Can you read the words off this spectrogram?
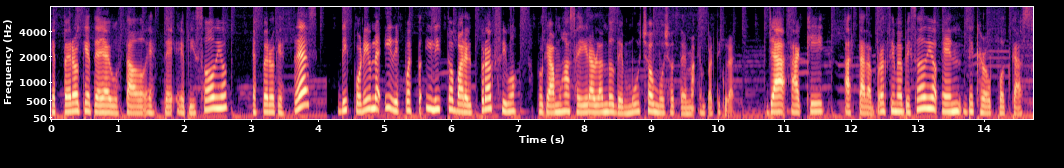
Espero que te haya gustado este episodio. Espero que estés disponible y dispuesto y listo para el próximo porque vamos a seguir hablando de muchos, muchos temas en particular. Ya aquí hasta el próximo episodio en The Curl Podcast.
